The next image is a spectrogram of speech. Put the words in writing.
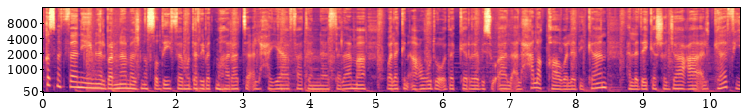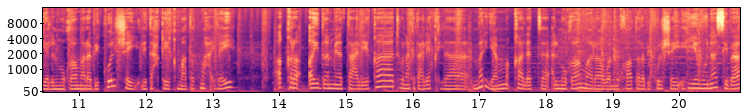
القسم الثاني من البرنامج نستضيف مدربة مهارات الحياة فاتن سلامة ولكن أعود وأذكر بسؤال الحلقة والذي كان هل لديك الشجاعة الكافية للمغامرة بكل شيء لتحقيق ما تطمح إليه؟ أقرأ أيضا من التعليقات هناك تعليق لمريم قالت المغامرة والمخاطرة بكل شيء هي مناسبة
